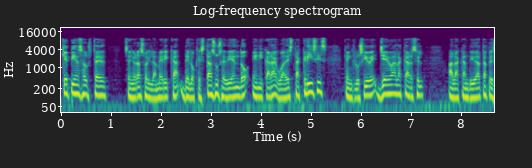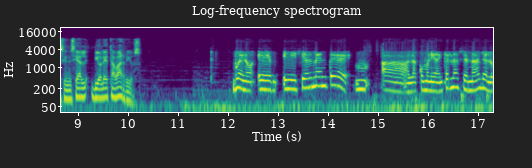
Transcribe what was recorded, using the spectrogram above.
¿Qué piensa usted, señora Zoila América, de lo que está sucediendo en Nicaragua, de esta crisis que inclusive lleva a la cárcel a la candidata presidencial Violeta Barrios? Bueno, eh, inicialmente mm, a la comunidad internacional, a la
